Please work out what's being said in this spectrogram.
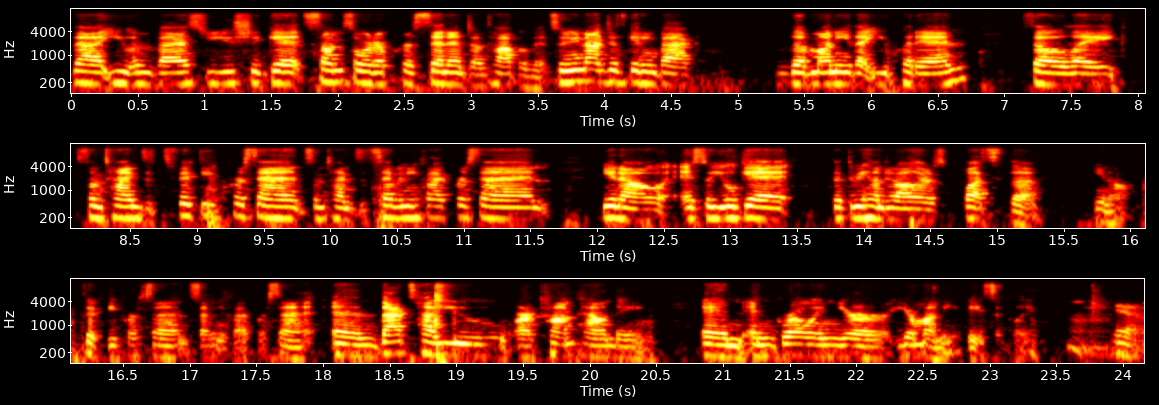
that you invest, you should get some sort of percentage on top of it. So you're not just getting back the money that you put in. So, like, sometimes it's 50%, sometimes it's 75%, you know, and so you'll get the $300 plus the, you know, 50%, 75%. And that's how you are compounding and, and growing your, your money basically. Yeah.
